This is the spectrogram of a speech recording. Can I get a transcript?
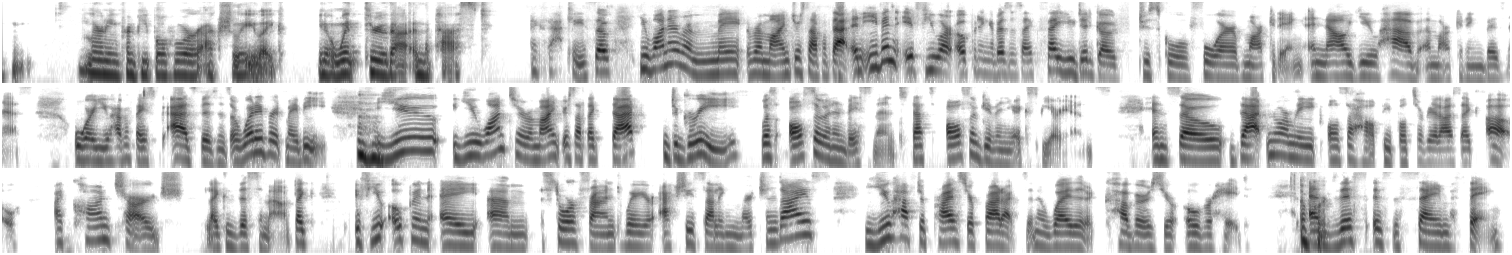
learning from people who are actually like you know went through that in the past Exactly. So you want to remain, remind yourself of that. And even if you are opening a business, like say you did go to school for marketing and now you have a marketing business or you have a Facebook ads business or whatever it may be, mm-hmm. you you want to remind yourself like that degree was also an investment. That's also given you experience. And so that normally also help people to realize like, oh, I can't charge like this amount. Like if you open a um, storefront where you're actually selling merchandise, you have to price your products in a way that it covers your overhead. Of and course. this is the same thing.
